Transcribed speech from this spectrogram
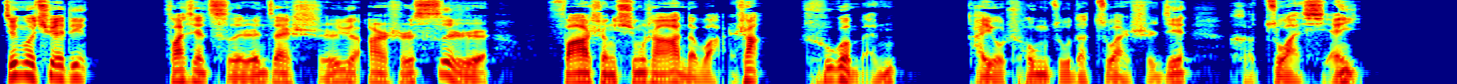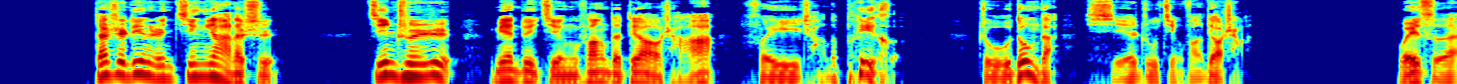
经过确定，发现此人在十月二十四日发生凶杀案的晚上出过门，他有充足的作案时间和作案嫌疑。但是令人惊讶的是，金春日面对警方的调查非常的配合，主动的协助警方调查。为此，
